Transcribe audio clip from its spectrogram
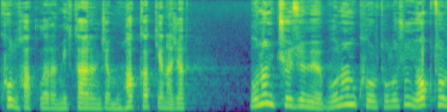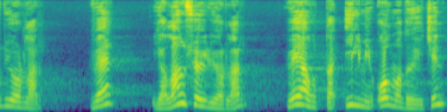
kul hakları miktarınca muhakkak yanacak. Bunun çözümü, bunun kurtuluşu yoktur diyorlar. Ve yalan söylüyorlar veyahut da ilmi olmadığı için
